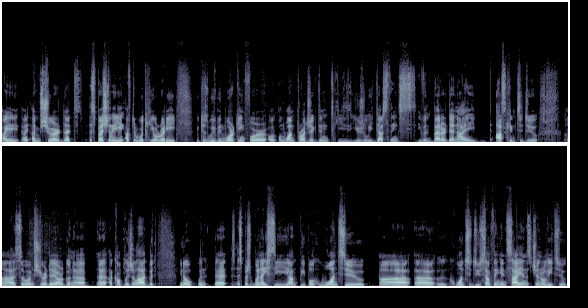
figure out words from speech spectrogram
I, I I'm sure that especially after what he already, because we've been working for on, on one project, and he usually does things even better than I ask him to do. Uh, so I'm sure they are gonna uh, accomplish a lot. But you know, when especially when I see young people who want to uh, uh, want to do something in science, generally to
